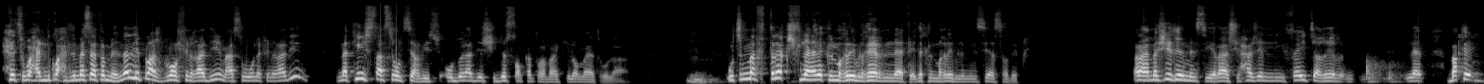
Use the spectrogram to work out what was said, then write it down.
حيت واحد عندك واحد المسافة من هنا لي Plage Blanche فين غاديين مع سونا فين غاديين ما كاينش station-service au-delà ديال شي 280 كيلومتر ولا وتما في الطريق شفنا هذاك المغرب الغير النافع ذاك المغرب المنسي صديقي. راه ماشي غير منسي راه شي حاجة اللي فايتة غير باقي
